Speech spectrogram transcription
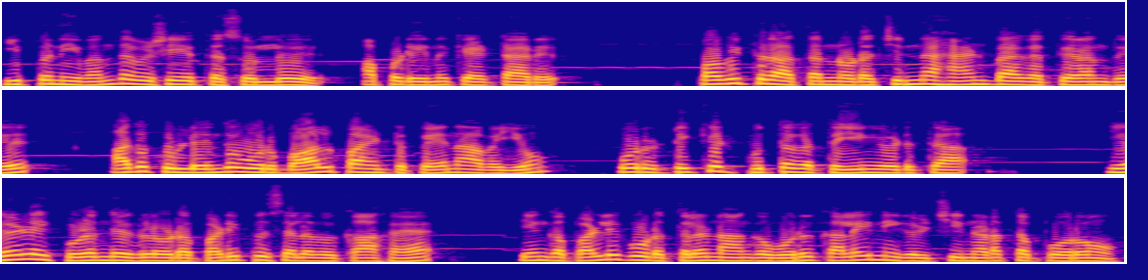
இப்ப நீ வந்த விஷயத்த சொல்லு அப்படின்னு கேட்டாரு. பவித்ரா தன்னோட சின்ன ஹேண்ட்பேக்கை திறந்து அதுக்குள்ளேந்து ஒரு பால் பாயிண்ட் பேனாவையும் ஒரு டிக்கெட் புத்தகத்தையும் எடுத்தா. ஏழை குழந்தைகளோட படிப்பு செலவுக்காக எங்க பள்ளிக்கூடத்துல நாங்க ஒரு கலை நிகழ்ச்சி நடத்த போறோம்.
